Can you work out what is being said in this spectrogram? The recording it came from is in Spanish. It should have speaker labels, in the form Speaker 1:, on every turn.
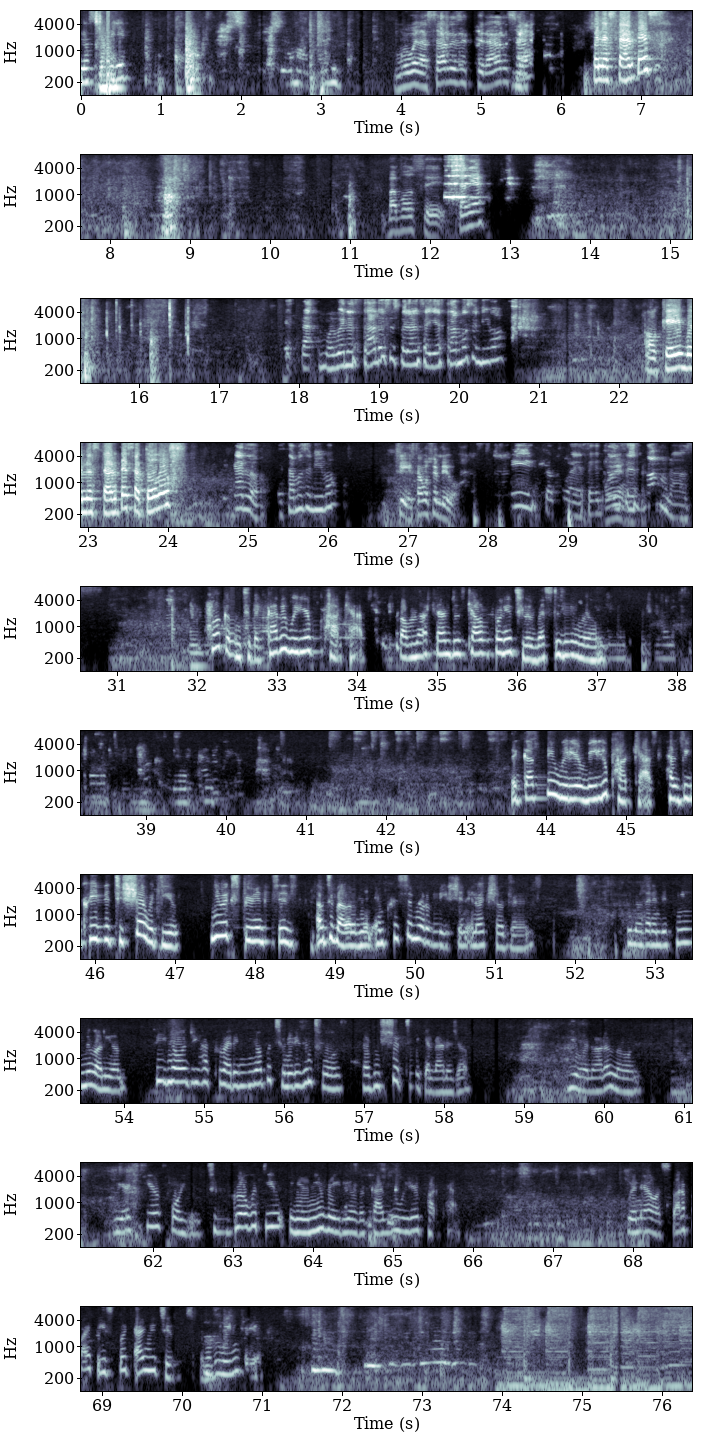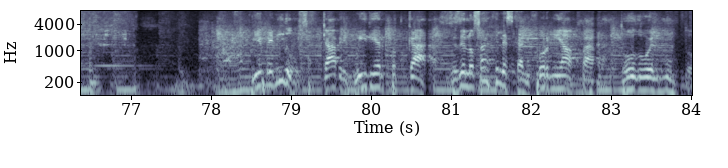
Speaker 1: No se oye.
Speaker 2: Muy buenas tardes, Esperanza.
Speaker 1: Buenas tardes.
Speaker 2: Vamos, eh, Tania.
Speaker 3: Está- muy buenas tardes, Esperanza. ¿Ya estamos en vivo?
Speaker 1: Ok, buenas tardes a todos.
Speaker 3: Ricardo, ¿estamos en vivo?
Speaker 2: Sí, estamos en vivo.
Speaker 3: Listo, pues. Entonces, vámonos.
Speaker 1: Welcome to the Gaby Whittier podcast from Los Angeles, California to the rest of the world. The Gaby Whittier radio podcast has been created to share with you new experiences of development and personal motivation in our children. We know that in this new millennium, technology has provided new opportunities and tools that we should take advantage of. You are not alone. We are here for you to grow with you in your new radio, the Gaby Weeder podcast. We're now on Spotify, Facebook, and YouTube, so we'll be waiting for you.
Speaker 4: Bienvenidos a Cabe Whittier Podcast desde Los Ángeles, California para todo el mundo.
